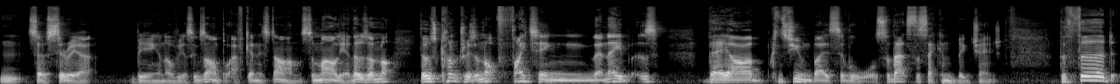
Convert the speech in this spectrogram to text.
Mm. So Syria being an obvious example, Afghanistan, Somalia. Those are not those countries are not fighting their neighbors; they are consumed by civil wars. So that's the second big change. The third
